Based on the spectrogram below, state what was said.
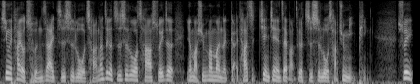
是因为它有存在知识落差。那这个知识落差随着亚马逊慢慢的改，它是渐渐的在把这个知识落差去弭平，所以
